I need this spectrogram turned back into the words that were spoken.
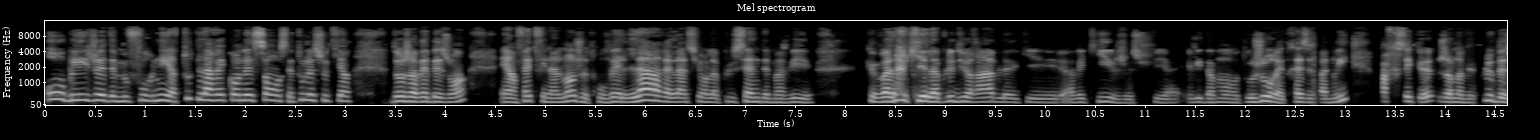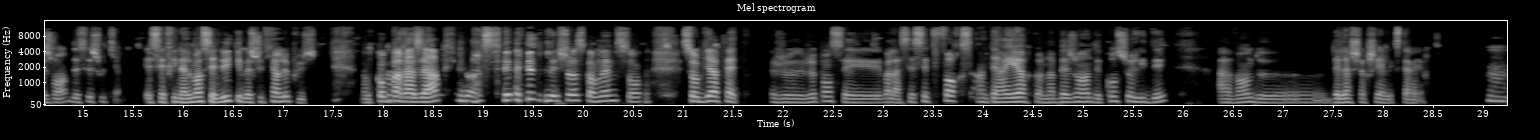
obligé de me fournir toute la reconnaissance et tout le soutien dont j'avais besoin. Et en fait, finalement, je trouvais la relation la plus saine de ma vie que voilà, qui est la plus durable, qui avec qui je suis euh, évidemment toujours et très épanouie, parce que j'en avais plus besoin de ses soutiens. Et c'est finalement c'est lui qui me soutient le plus. Donc comme par ah. hasard, les choses quand même sont sont bien faites. Je, je pense c'est voilà, c'est cette force intérieure qu'on a besoin de consolider avant de, de la chercher à l'extérieur. Mmh.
